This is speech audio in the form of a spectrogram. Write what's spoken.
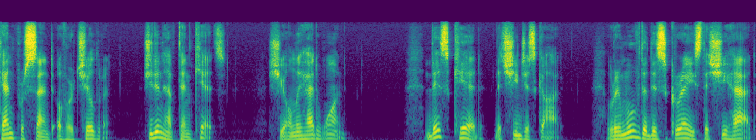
10% of her children. She didn't have 10 kids. She only had one. This kid that she just got removed the disgrace that she had.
